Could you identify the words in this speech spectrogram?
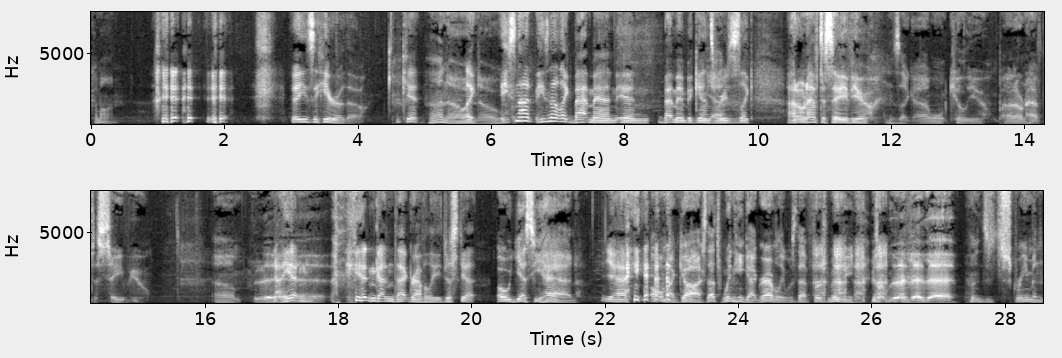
Come on. he's a hero though. You can't I know, like I know. he's not he's not like Batman in Batman Begins Yeah. where he's like, "I don't have to save you." He's like, I won't kill you, but I don't have to save you. Um, Now, he hadn't he hadn't gotten that gravelly just yet. oh yes, he had. Yeah, Oh my gosh, that's when he got gravelly. Was that first movie? He was like screaming.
